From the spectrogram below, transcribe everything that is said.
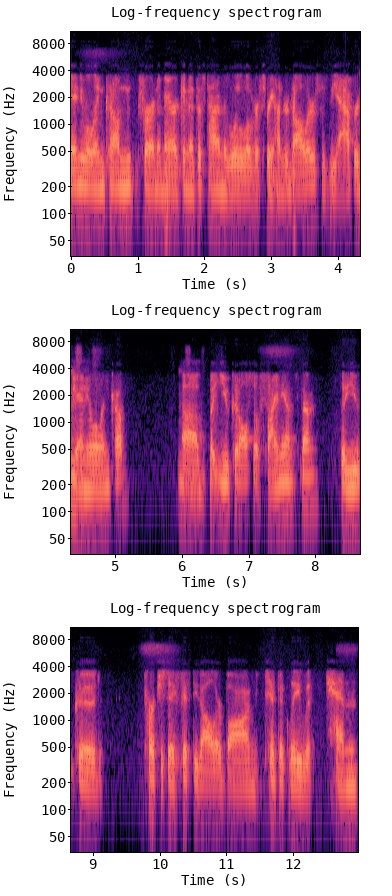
annual income for an American at this time is a little over three hundred dollars is the average mm-hmm. annual income. Mm-hmm. Uh, but you could also finance them, so you could purchase a fifty dollar bond, typically with ten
